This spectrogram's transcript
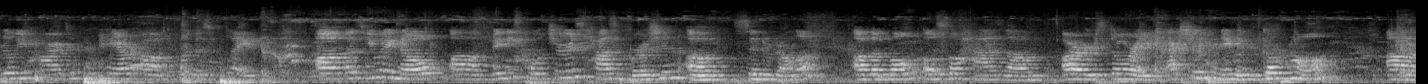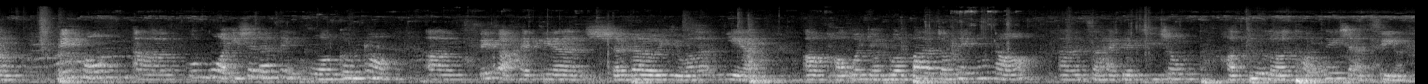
really hard to prepare um, for this play. Um, as you may know, uh, many cultures has version of Cinderella. Uh, the Hmong also has um, our story. Actually, her name is Nkauj Nog. Um, Hmong, uh, cũng mua ý sẽ đến tình của Nkauj Nog. Um, bây giờ hai sẽ đời của nhiều. Um, họ quan trọng của ba trong này nó. Giờ hai kia chỉ trong họ thu là thống sĩ.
